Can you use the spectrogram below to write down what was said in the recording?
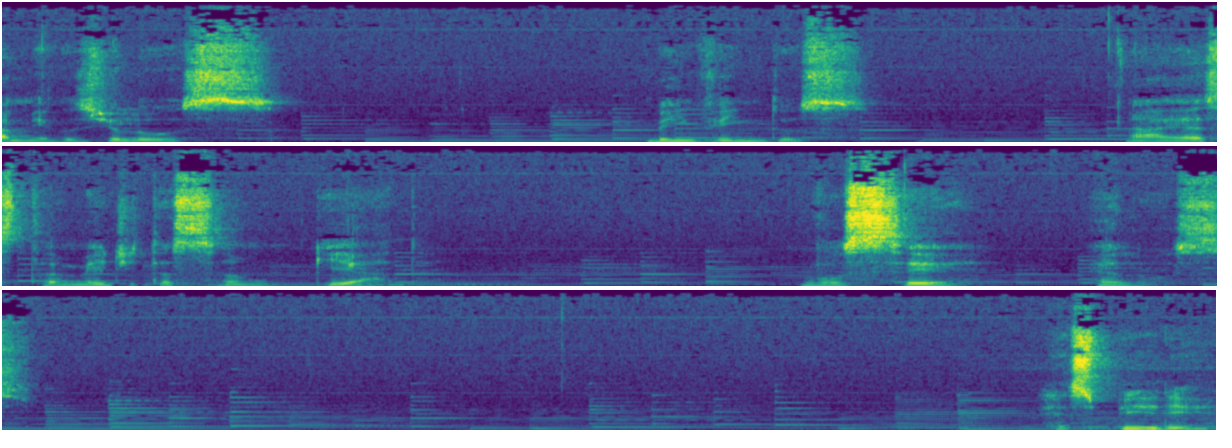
amigos de luz, bem-vindos a esta meditação guiada. Você é luz. Respire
